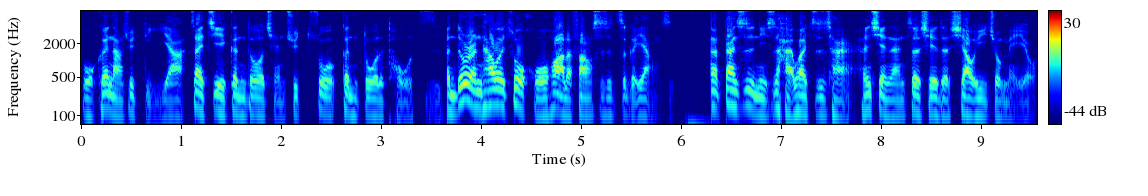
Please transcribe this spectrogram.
我可以拿去抵押，再借更多的钱去做更多的投资。很多人他会做活化的方式是这个样子。那但是你是海外资产，很显然这些的效益就没有。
